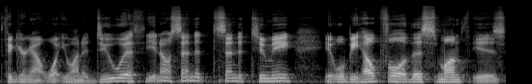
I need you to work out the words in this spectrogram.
figuring out what you want to do with, you know, send it send it to me. It will be helpful. This month is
